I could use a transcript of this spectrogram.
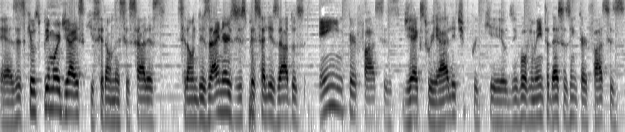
é, as skills primordiais que serão necessárias serão designers especializados em interfaces de X-Reality, porque o desenvolvimento dessas interfaces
